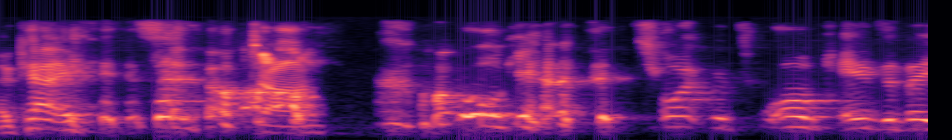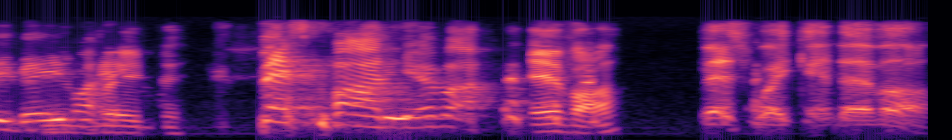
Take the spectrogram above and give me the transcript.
"Okay." so Done. I walk out of the joint with 12 cans of VB. Read Best party ever. ever. Best weekend ever.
